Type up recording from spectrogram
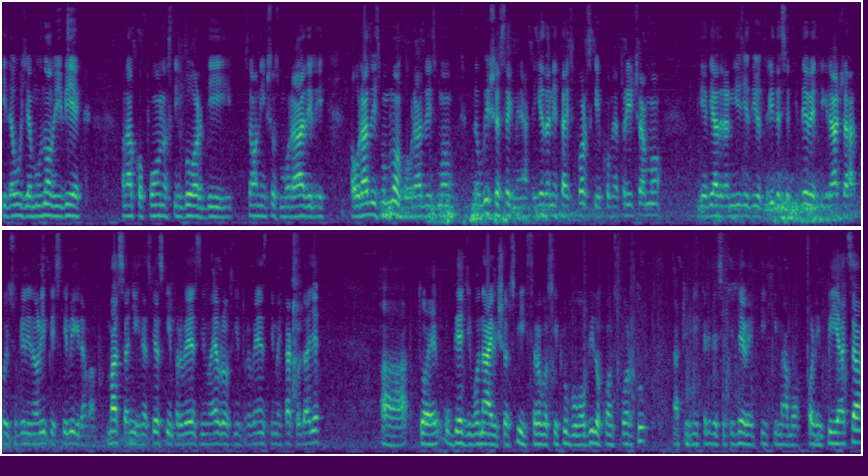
i da uđemo u novi vijek, onako ponosni, gordi sa onim što smo uradili. A uradili smo mnogo, uradili smo u više segmenta. Jedan je taj sportski o kome pričamo, jer Jadran izjedio 39 igrača koji su bili na olimpijskim igrama. Masa njih na svjetskim prvenstvima, evropskim prvenstvima i tako dalje a to je ubjedljivo najviše od svih crnogorskih klubova u bilo kom sportu. Znači mi 39 ih imamo olimpijaca,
